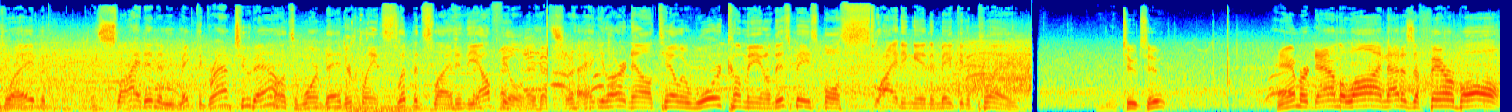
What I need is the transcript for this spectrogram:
play, but slide in and make the grab two down. Oh, it's a warm day. They're playing slip and slide in the outfield. That's right. Aguilar now Taylor Ward coming in on this baseball, sliding in and making a play. 2-2. Hammered down the line. That is a fair ball.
